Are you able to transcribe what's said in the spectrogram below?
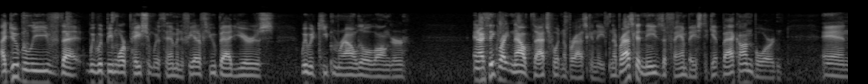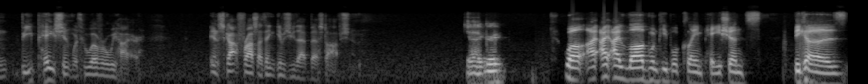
I do believe that we would be more patient with him, and if he had a few bad years, we would keep him around a little longer. And I think right now that's what Nebraska needs. Nebraska needs the fan base to get back on board and be patient with whoever we hire and Scott Frost, I think, gives you that best option. Yeah, I agree. Well, I, I love when people claim patience because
